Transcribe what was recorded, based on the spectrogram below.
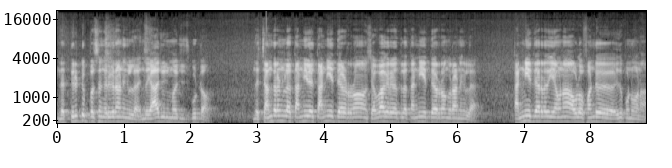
இந்த திருட்டு பசங்க இருக்கிறானுங்கள இந்த யாஜூஜ் மாஜூஜ் கூட்டம் இந்த சந்திரனில் தண்ணியில் தண்ணியை தேடுறோம் செவ்வாய் கிரகத்தில் தண்ணியை தேடுறோங்கிறானுங்கள தண்ணியை தேடுறது எவனா அவ்வளோ ஃபண்டு இது பண்ணுவானா?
